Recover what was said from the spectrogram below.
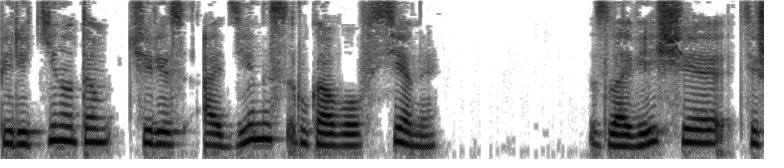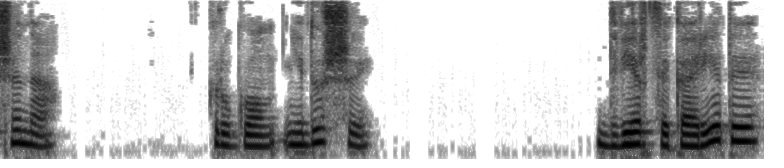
перекинутом через один из рукавов сены. Зловещая тишина. Кругом ни души. Дверцы кареты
